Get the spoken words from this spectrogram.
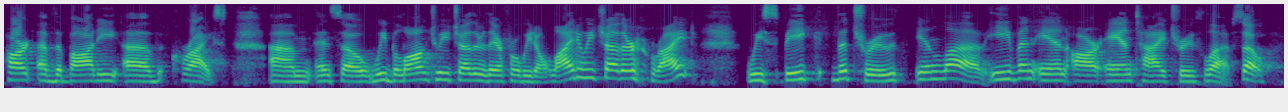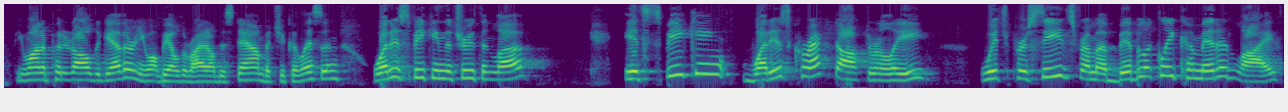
part of the body of Christ. Um, and so we belong to each other, therefore we don't lie to each other, right? We speak the truth in love, even in our anti truth love. So, if you want to put it all together, and you won't be able to write all this down, but you can listen. What is speaking the truth in love? It's speaking what is correct doctrinally, which proceeds from a biblically committed life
